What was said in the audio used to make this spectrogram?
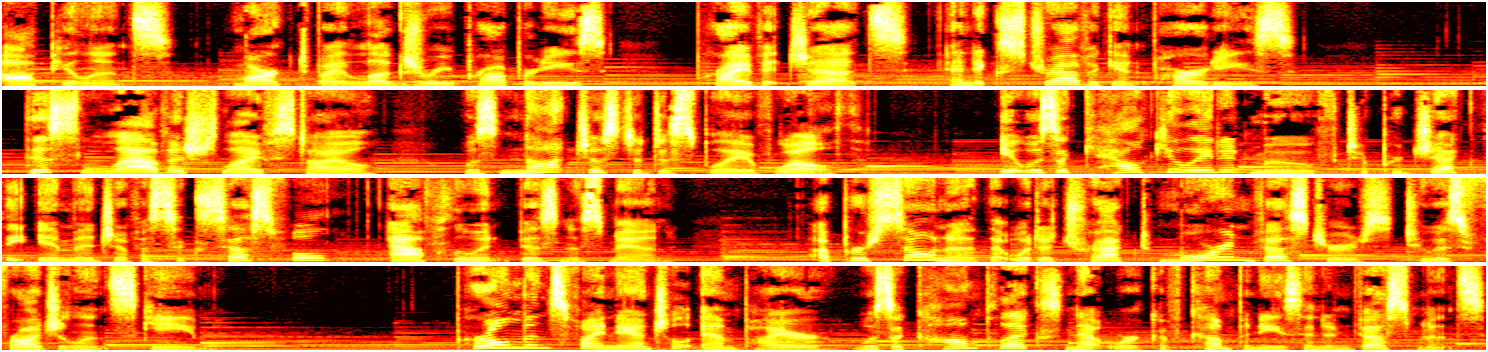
opulence, marked by luxury properties, private jets, and extravagant parties. This lavish lifestyle was not just a display of wealth, it was a calculated move to project the image of a successful, affluent businessman a persona that would attract more investors to his fraudulent scheme. Pearlman's financial empire was a complex network of companies and investments,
